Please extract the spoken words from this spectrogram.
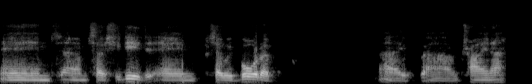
and um, so she did. And so we bought a a um, trainer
